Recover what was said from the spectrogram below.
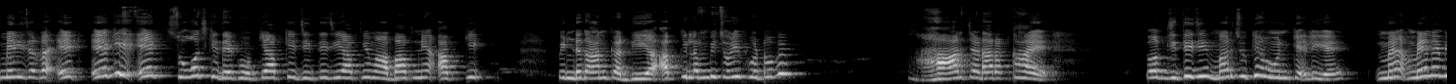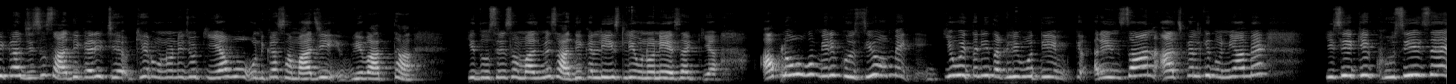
मेरी जगह एक एक ही, एक सोच के देखो कि आपके जीते जी, आपके माँ बाप ने आपकी पिंडदान कर दिया आपकी लंबी चौड़ी फ़ोटो पे हार चढ़ा रखा है। तो अब जीते जी मर चुके हैं उनके लिए। मैं, मैंने भी कहा, जिसे शादी करी खैर उन्होंने जो किया, वो उनका समाजी विवाद था कि दूसरे समाज में शादी कर ली, इसलिए उन्होंने ऐसा किया। आप लोगों को मेरी खुशियों में क्यों इतनी तकलीफ़ होती है? अरे इंसान आजकल की दुनिया में किसी की खुशी से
